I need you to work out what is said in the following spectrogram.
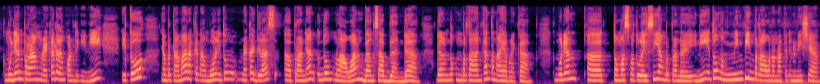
Kemudian perang mereka dalam konflik ini itu yang pertama rakyat Ambon itu mereka jelas uh, perannya untuk melawan bangsa Belanda dan untuk mempertahankan tanah air mereka. Kemudian uh, Thomas Matulesi yang berperan dari ini itu memimpin perlawanan rakyat Indonesia,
